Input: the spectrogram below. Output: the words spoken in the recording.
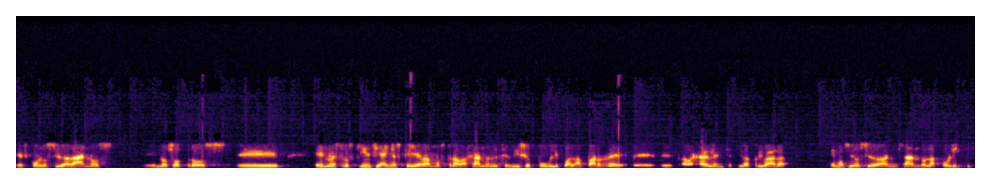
es con los ciudadanos. Eh, nosotros, eh, en nuestros 15 años que llevamos trabajando en el servicio público a la par de, de trabajar en la iniciativa privada, hemos ido ciudadanizando la política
